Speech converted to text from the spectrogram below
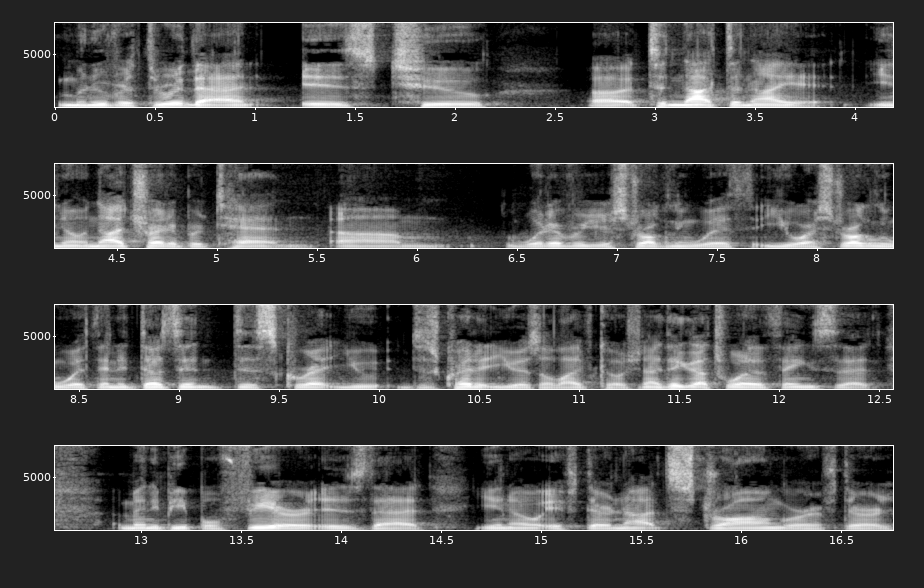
maneuver through that is to uh, to not deny it, you know, not try to pretend. Um, whatever you're struggling with, you are struggling with, and it doesn't discredit you discredit you as a life coach. And I think that's one of the things that many people fear is that you know if they're not strong or if they're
